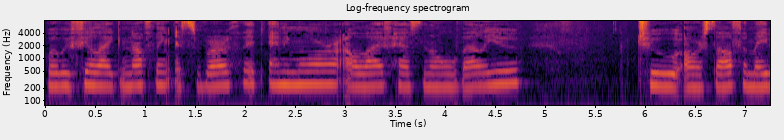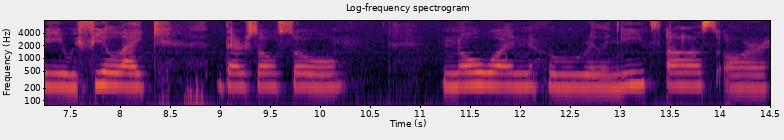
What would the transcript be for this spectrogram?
where we feel like nothing is worth it anymore, our life has no value to ourselves, and maybe we feel like there's also no one who really needs us or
